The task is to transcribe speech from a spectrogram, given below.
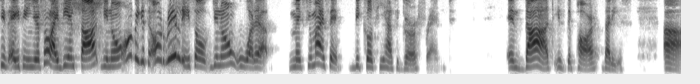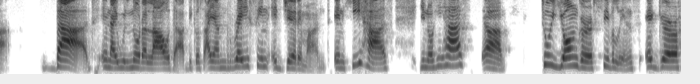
he's 18 years old i didn't thought you know oh because oh really? So you know what uh, makes you mad? Say because he has a girlfriend. And that is the part that is uh bad and i will not allow that because i am raising a gentleman and he has you know he has uh, two younger siblings, a girl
